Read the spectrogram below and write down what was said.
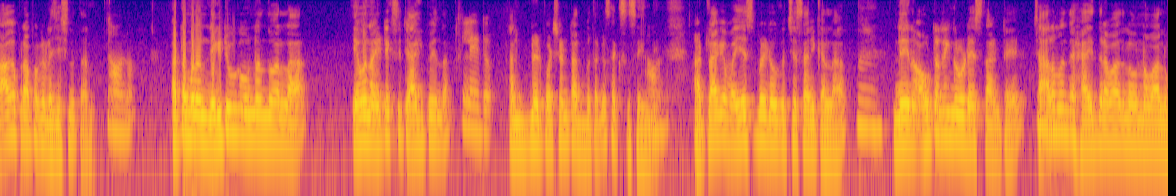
బాగా ప్రాపగండ చేసిన తను. అట్లా మనం నెగిటివ్గా ఉన్నందువల్ల ఏమైనా హైటెక్ సిటీ ఆగిపోయిందా? లేదు. హండ్రెడ్ పర్సెంట్ అద్భుతంగా సక్సెస్ అయింది. అట్లాగే వైఎస్ బ్రైడ్ వచ్చేసరికల్లా. నేను అవుటర్ రింగ్ రోడ్ వేస్తా అంటే చాలా మంది హైదరాబాద్లో ఉన్న వాళ్ళు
